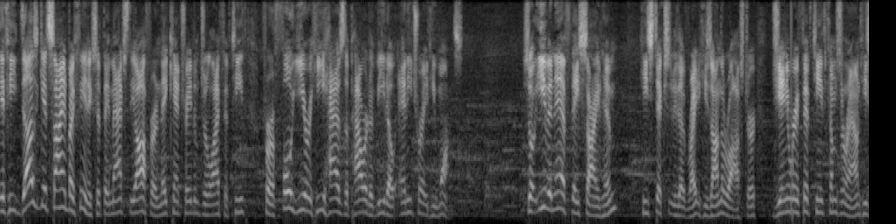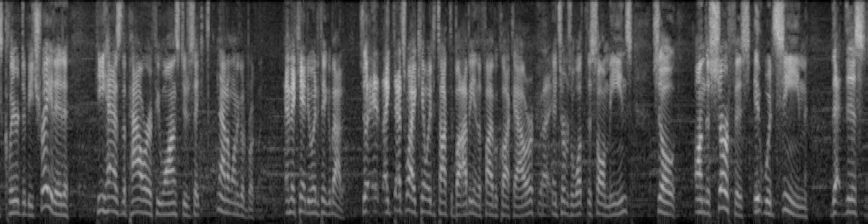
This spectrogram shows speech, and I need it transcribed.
if he does get signed by Phoenix, if they match the offer and they can't trade him July 15th, for a full year, he has the power to veto any trade he wants. So even if they sign him, he sticks right. He's on the roster. January 15th comes around. He's cleared to be traded. He has the power, if he wants to, to say, "No, I don't want to go to Brooklyn," and they can't do anything about it. So, it, like that's why I can't wait to talk to Bobby in the five o'clock hour Right. in terms of what this all means. So, on the surface, it would seem that this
